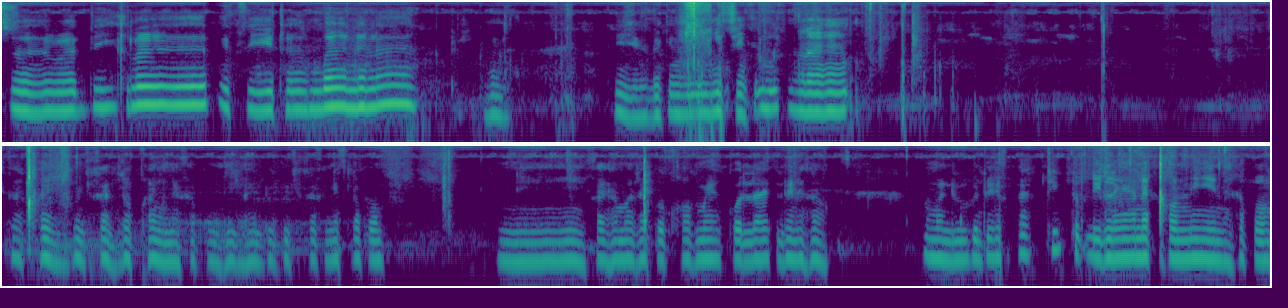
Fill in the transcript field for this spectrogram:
สวัสดีครับเอฟซีเธอเบอร์นั่นละที่อยู่ด้วยกันมีเสียงกันไม่แล้วก็ใครบรรยากาศรอบข้างนะครับผมอยากให้ดูบรรยากาศนนะครับผมนี่ใครเข้ามาแล้วกดคอมเมนต์กดไลค์กันด้วยนะครับมาดูกันด้วยครับพระทิตย์ตกดินแล้วนะครับนี่นะครับผม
